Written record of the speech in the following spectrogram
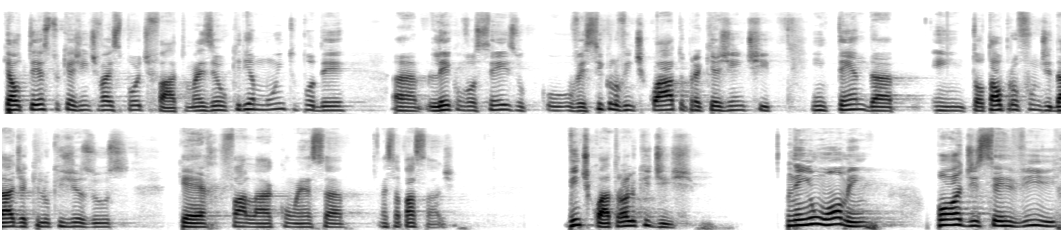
que é o texto que a gente vai expor de fato. Mas eu queria muito poder uh, ler com vocês o, o, versículo 24 para que a gente entenda em total profundidade aquilo que Jesus quer falar com essa, essa passagem. 24, olha o que diz nenhum homem pode servir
